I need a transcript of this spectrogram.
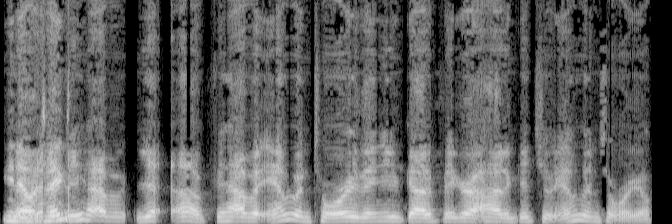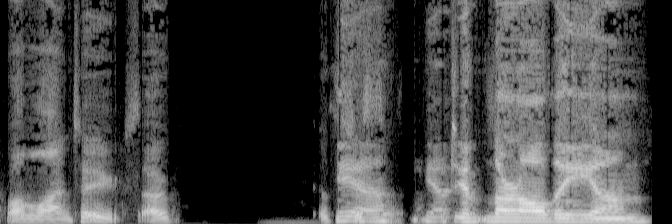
you know, and it takes if you have a- yeah, uh, if you have an inventory, then you've got to figure out how to get your inventory up online too. So it's yeah, just a- you have to learn all the um,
